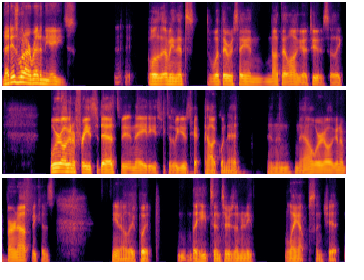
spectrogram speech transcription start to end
that is what I read in the 80s. Well, I mean, that's what they were saying not that long ago, too. So, like, we're all going to freeze to death in the 80s because we used Aquanet. And then now we're all going to burn up because, you know, they put the heat sensors underneath lamps and shit.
